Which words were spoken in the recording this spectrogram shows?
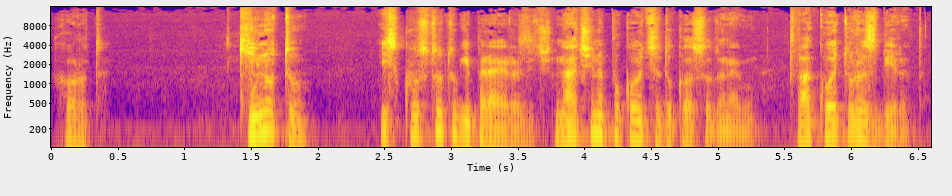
хората. Киното, изкуството ги прави различни. Начина по който се докосва до него. Това, което разбират.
